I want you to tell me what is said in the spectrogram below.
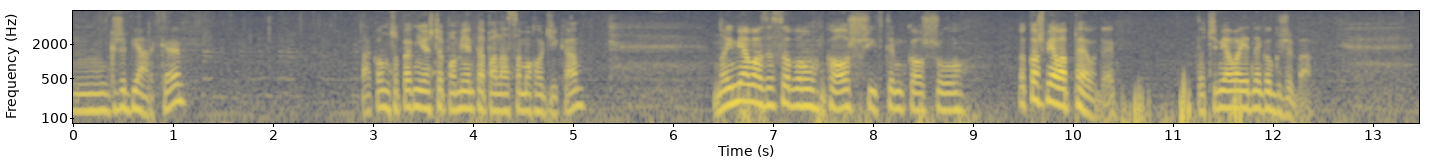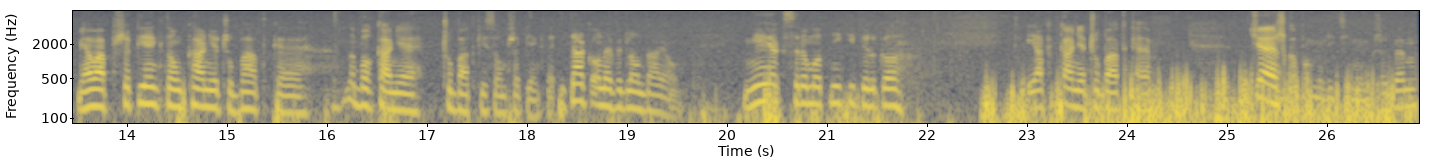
mm, grzybiarkę. Taką, co pewnie jeszcze pamięta pana samochodzika. No i miała ze sobą kosz i w tym koszu, no kosz miała pełny. To czy miała jednego grzyba. Miała przepiękną kanię czubatkę, no bo kanie czubatki są przepiękne. I tak one wyglądają. Nie jak sromotniki, tylko jak kanie czubatkę. Ciężko pomylić innym grzybem,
